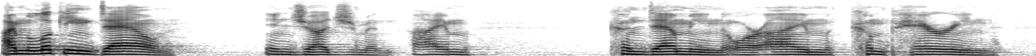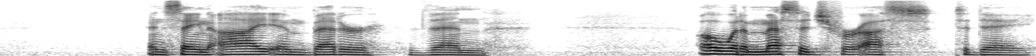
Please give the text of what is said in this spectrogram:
I'm looking down in judgment. I'm condemning or I'm comparing and saying, I am better than. Oh, what a message for us today.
